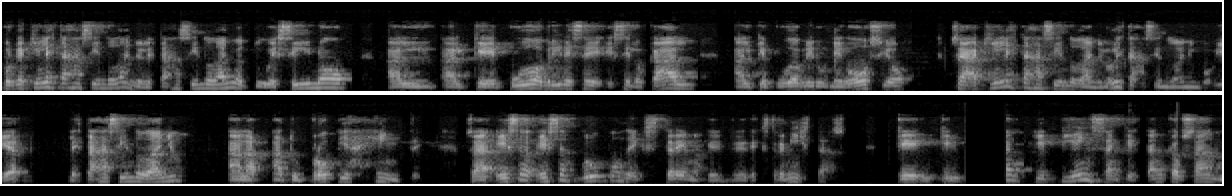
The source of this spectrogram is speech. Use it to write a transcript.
porque ¿a quién le estás haciendo daño? Le estás haciendo daño a tu vecino, al, al que pudo abrir ese, ese local, al que pudo abrir un negocio, o sea, ¿a quién le estás haciendo daño? No le estás haciendo daño a un gobierno, le estás haciendo daño a, la, a tu propia gente. O sea, esos grupos de extremas, de, extremistas, que, que piensan que están causando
